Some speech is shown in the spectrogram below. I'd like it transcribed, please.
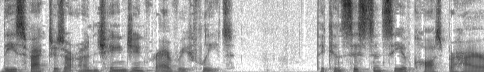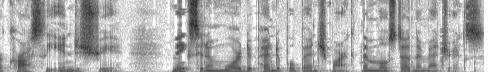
These factors are unchanging for every fleet, the consistency of cost per hire across the industry makes it a more dependable benchmark than most other metrics.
